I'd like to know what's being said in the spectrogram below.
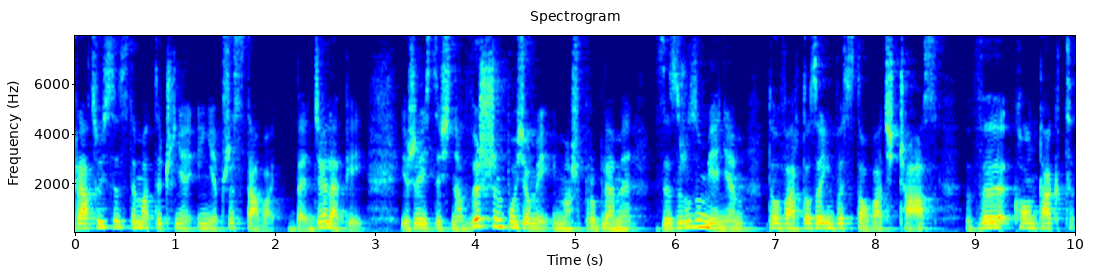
pracuj systematycznie i nie przestawaj. Będzie lepiej. Jeżeli jesteś na wyższym poziomie i masz problemy ze zrozumieniem, to warto zainwestować czas w kontakt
